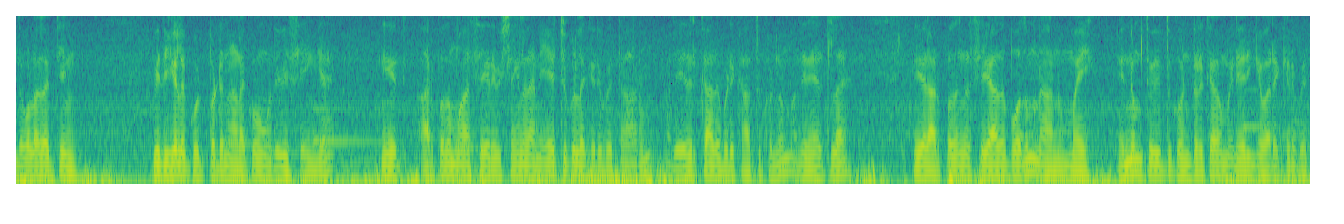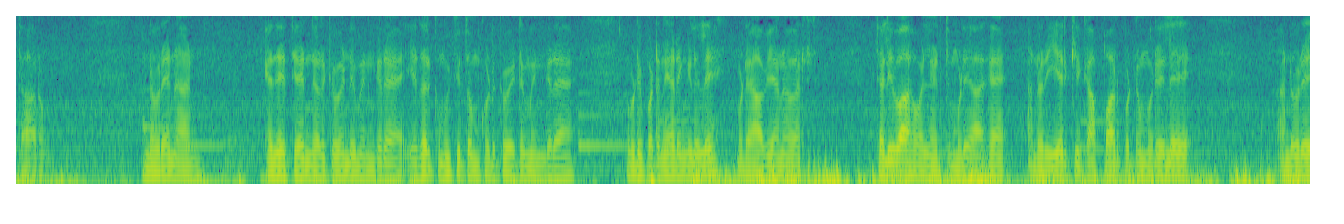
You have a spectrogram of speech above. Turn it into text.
இந்த உலகத்தின் விதிகளுக்கு உட்பட்டு நடக்கவும் உதவி செய்யுங்க. நீர் அற்புதமாக செய்கிற விஷயங்களை நான் ஏற்றுக்கொள்ள கிருபித்தாரும் அதை எதிர்க்காதபடி காத்துக்கொள்ளும். அதே நேரத்தில் நீர் அற்புதங்கள் செய்யாத போதும் நான் உண்மை இன்னும் துதித்து கொண்டிருக்க உண்மை நெருங்கி வர கிருப்பித்தாரும் அந்தவரை நான் எதை தேர்ந்தெடுக்க வேண்டும் என்கிற எதற்கு முக்கியத்துவம் கொடுக்க வேண்டும் என்கிற அப்படிப்பட்ட நேரங்களிலே நம்முடைய ஆவியானவர் தெளிவாக வழிநடத்தும்படியாக அந்த இயற்கைக்கு அப்பாற்பட்ட முறையிலே ஆண்டவரே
